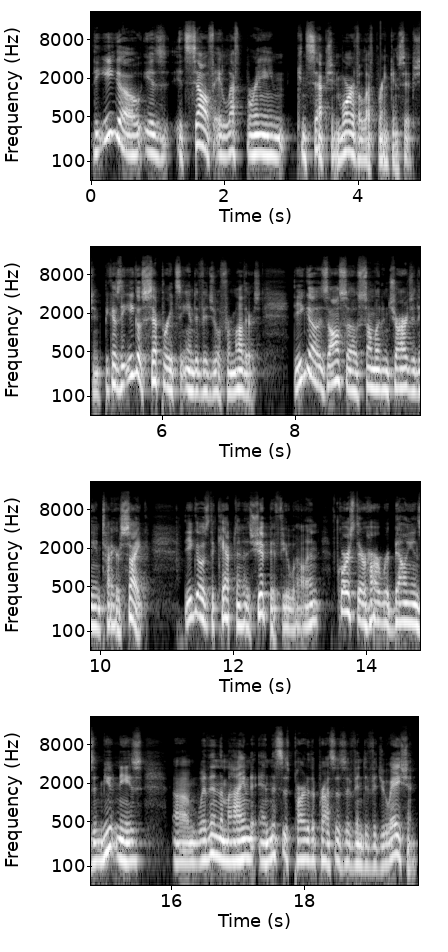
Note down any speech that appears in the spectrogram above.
the ego is itself a left brain conception, more of a left brain conception, because the ego separates the individual from others. The ego is also somewhat in charge of the entire psyche. The ego is the captain of the ship, if you will. And of course, there are rebellions and mutinies um, within the mind, and this is part of the process of individuation.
